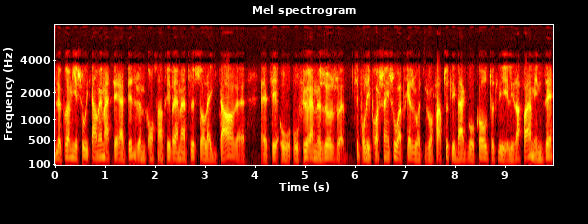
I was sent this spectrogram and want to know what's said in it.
le premier show est quand même assez rapide, je vais me concentrer vraiment plus sur la guitare. Euh, euh, tu sais, au, au fur et à mesure, je, vais- tu sais, pour les prochains shows après, je vais, je vais faire toutes les back vocals, toutes les, les affaires. Mais il me disait,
